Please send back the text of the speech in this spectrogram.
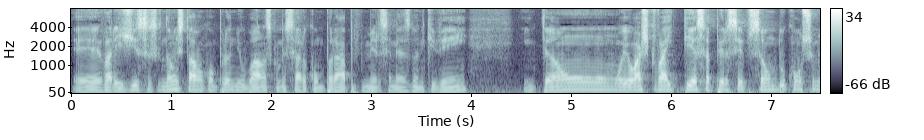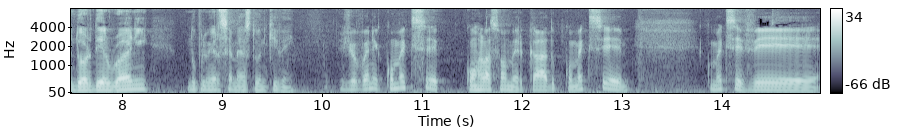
é, varejistas que não estavam comprando New Balance começaram a comprar para o primeiro semestre do ano que vem. Então, eu acho que vai ter essa percepção do consumidor de running no primeiro semestre do ano que vem. Giovanni, como é que você, com relação ao mercado, como é que você, como é que você vê,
